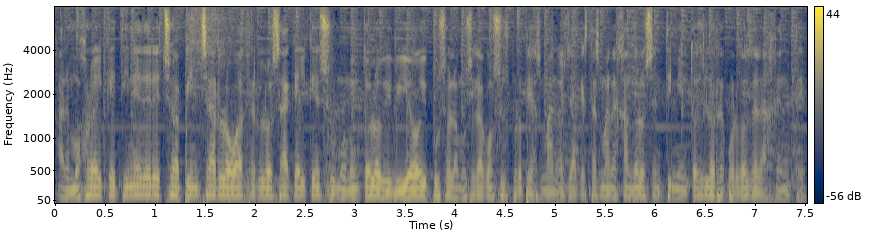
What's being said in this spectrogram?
a lo mejor el que tiene derecho a pincharlo o hacerlo es aquel que en su momento lo vivió y puso la música con sus propias manos, ya que estás manejando los sentimientos y los recuerdos de la gente.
